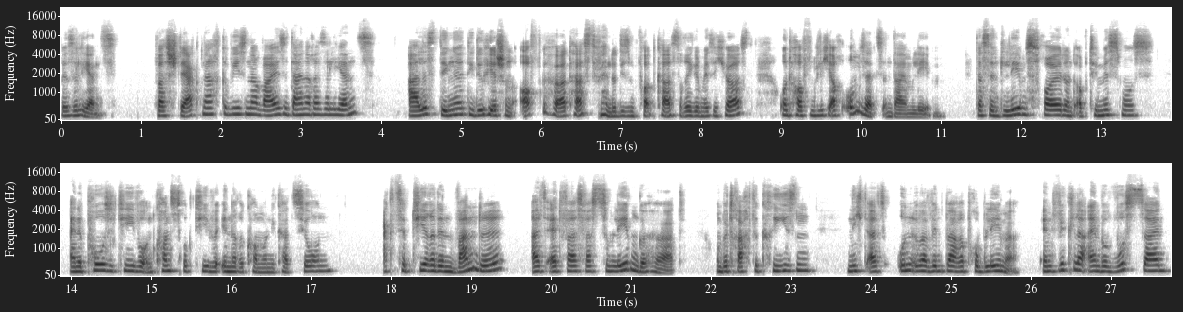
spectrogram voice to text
Resilienz. Was stärkt nachgewiesenerweise deine Resilienz? Alles Dinge, die du hier schon oft gehört hast, wenn du diesen Podcast regelmäßig hörst und hoffentlich auch umsetzt in deinem Leben. Das sind Lebensfreude und Optimismus, eine positive und konstruktive innere Kommunikation. Akzeptiere den Wandel als etwas, was zum Leben gehört und betrachte Krisen nicht als unüberwindbare Probleme. Entwickle ein Bewusstsein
